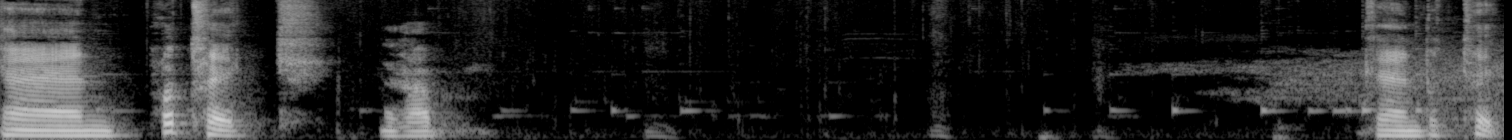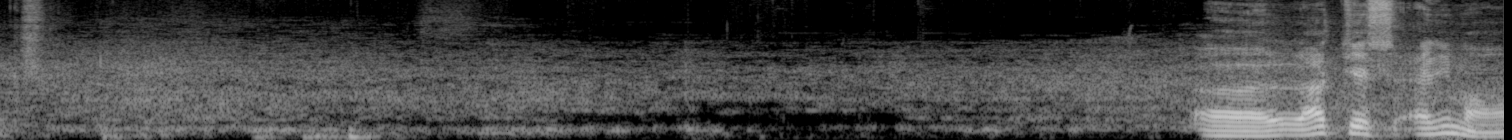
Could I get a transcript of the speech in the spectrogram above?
can protect นะครับ can protect uh, largest animal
